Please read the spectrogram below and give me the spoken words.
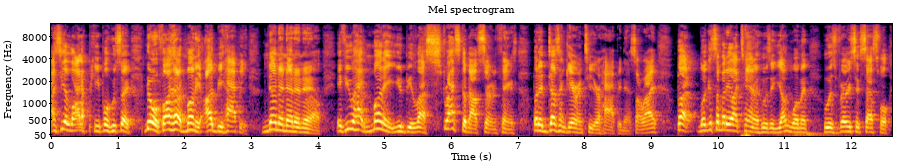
I see a lot of people who say, no, if I had money, I'd be happy. No, no, no, no, no. If you had money, you'd be less stressed about certain things, but it doesn't guarantee your happiness, all right? But look at somebody like Tana, who's a young woman who is very successful.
